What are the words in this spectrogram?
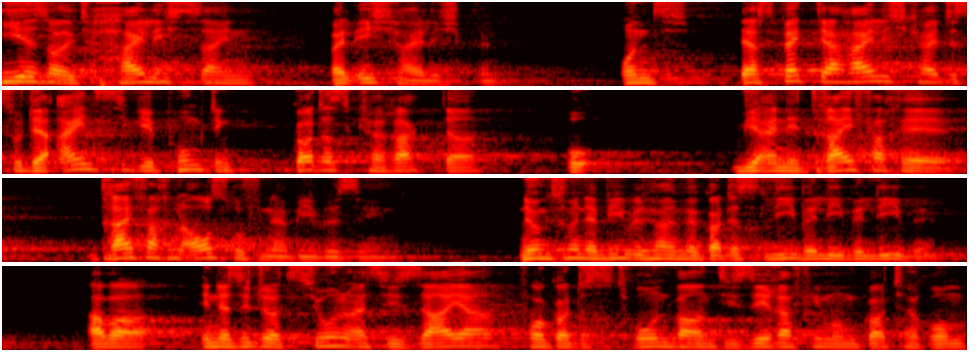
Ihr sollt heilig sein, weil ich heilig bin. Und der Aspekt der Heiligkeit ist so der einzige Punkt in Gottes Charakter, wo wir einen dreifache, dreifachen Ausruf in der Bibel sehen. Nirgendwo in der Bibel hören wir Gottes Liebe, Liebe, Liebe. Aber in der Situation, als Jesaja vor Gottes Thron war und die Seraphim um Gott herum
